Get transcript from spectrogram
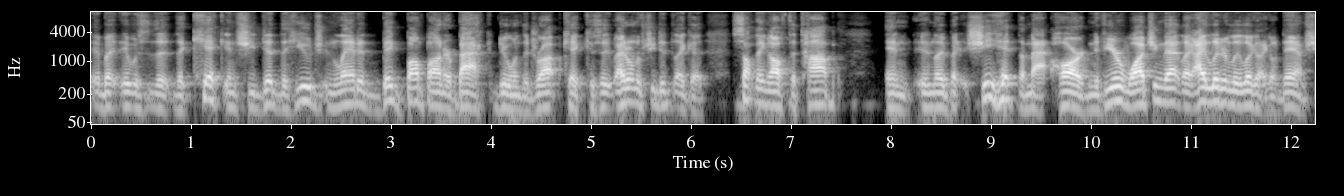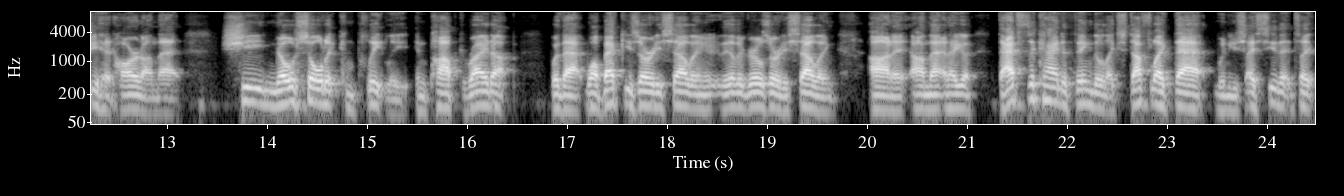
Eh, but it was the the kick, and she did the huge and landed big bump on her back doing the drop kick because I don't know if she did like a something off the top, and and like but she hit the mat hard. And if you're watching that, like I literally look I go, damn, she hit hard on that. She no sold it completely and popped right up with that. While Becky's already selling, the other girl's already selling. on it on that. And I go, that's the kind of thing though, like stuff like that. When you I see that, it's like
